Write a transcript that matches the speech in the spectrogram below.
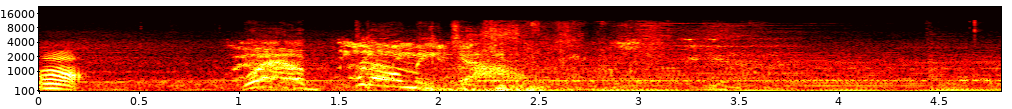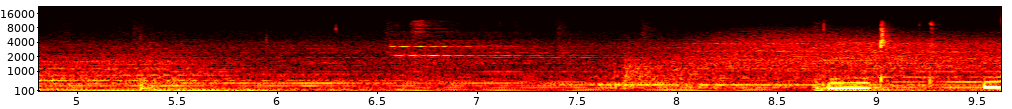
Alright. Well, blow me down. I It's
